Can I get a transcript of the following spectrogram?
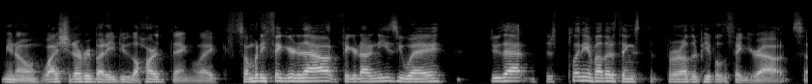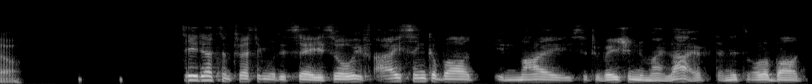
you know, why should everybody do the hard thing? Like somebody figured it out, figured out an easy way. Do that. There's plenty of other things to, for other people to figure out. So, see, that's interesting what you say. So, if I think about in my situation in my life, then it's all about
